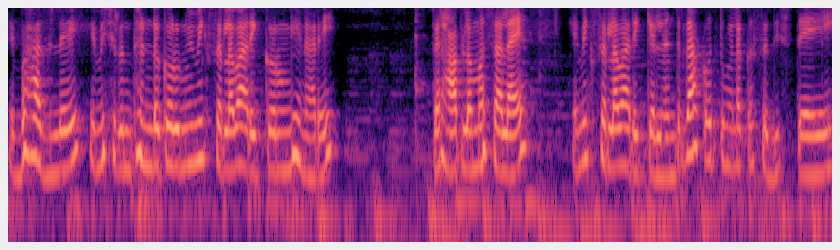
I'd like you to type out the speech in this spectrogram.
हे भाजले हे मिश्रण थंड करून मी मिक्सरला बारीक करून घेणार आहे. तर हा आपला मसाला आहे. हे मिक्सरला बारीक केल्यानंतर दाखवत तुम्हाला कसं दिसतंय.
